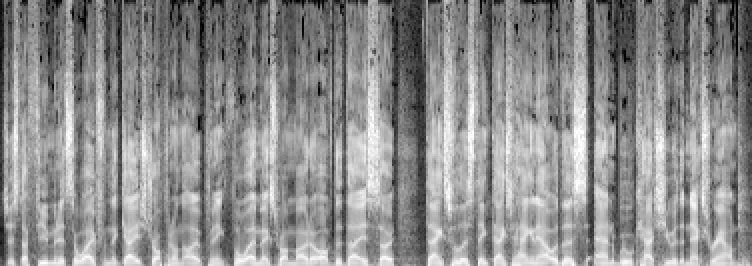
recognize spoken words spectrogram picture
just a few minutes away from the gates dropping on the opening Thor MX1 moto of the day. So thanks for listening. Thanks for hanging out with us, and we will catch you at the next round.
